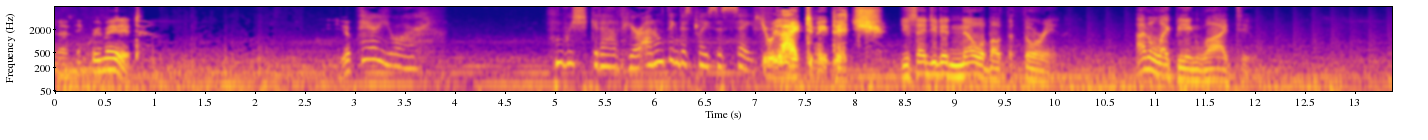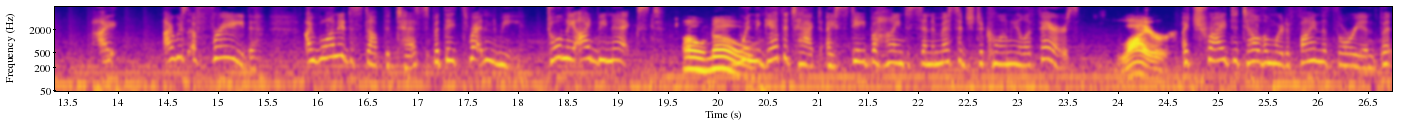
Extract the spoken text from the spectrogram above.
And I think we made it. Yep. There you are. We should get out of here. I don't think this place is safe. You lied to me, bitch. You said you didn't know about the Thorian. I don't like being lied to. I... I was afraid. I wanted to stop the tests, but they threatened me. Told me I'd be next. Oh no. When the Geth attacked, I stayed behind to send a message to Colonial Affairs. Liar. I tried to tell them where to find the Thorian, but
